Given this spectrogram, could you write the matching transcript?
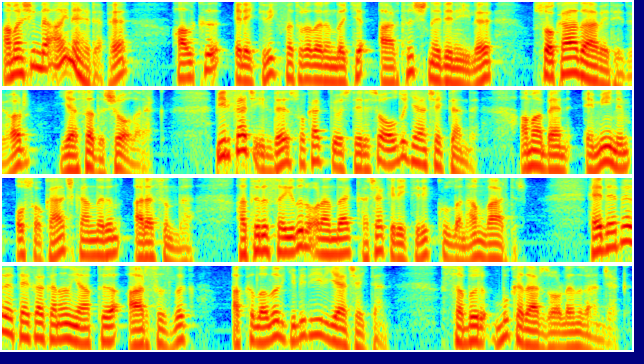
Ama şimdi aynı HDP halkı elektrik faturalarındaki artış nedeniyle sokağa davet ediyor yasa dışı olarak. Birkaç ilde sokak gösterisi oldu gerçekten de. Ama ben eminim o sokağa çıkanların arasında hatırı sayılır oranda kaçak elektrik kullanan vardır. HDP ve PKK'nın yaptığı arsızlık akıl alır gibi değil gerçekten. Sabır bu kadar zorlanır ancak.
